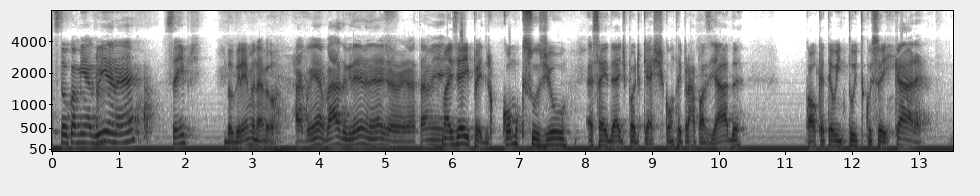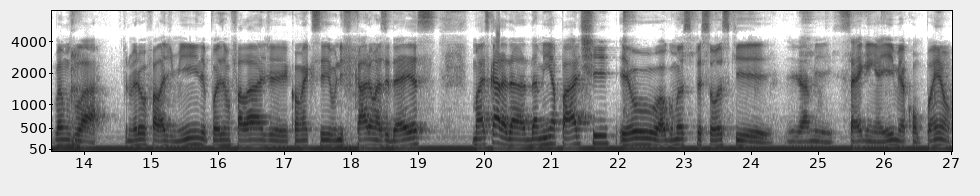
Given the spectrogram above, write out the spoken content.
Estou com a minha aguinha, né? Sempre. Do Grêmio, né, meu? A aguinha vá do Grêmio, né? Já, já tá me. Mas e aí, Pedro? Como que surgiu essa ideia de podcast? Conta aí pra rapaziada. Qual que é teu intuito com isso aí? Cara, vamos lá. Primeiro eu vou falar de mim, depois eu vou falar de como é que se unificaram as ideias. Mas, cara, da, da minha parte, eu, algumas pessoas que já me seguem aí, me acompanham,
